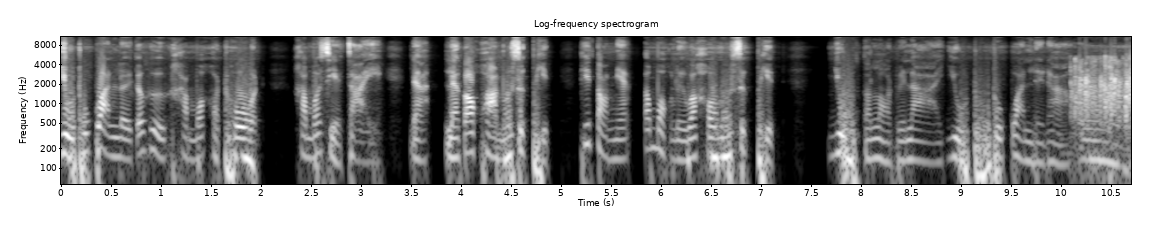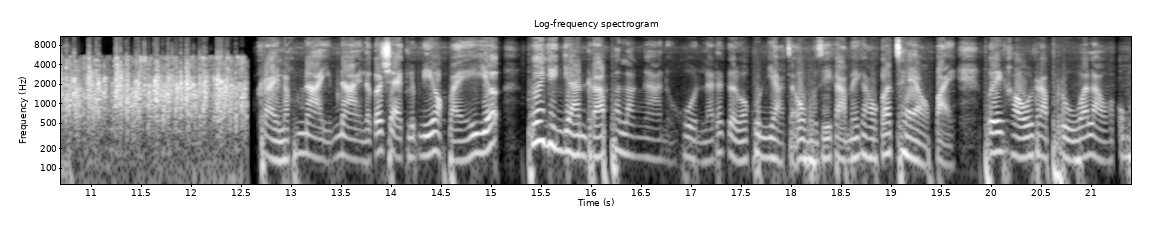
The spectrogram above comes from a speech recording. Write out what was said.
อยู่ทุกวันเลยก็คือคำว่าขอโทษคำว่าเสียใจนะแล้วก็ความรู้สึกผิด ที่ตอนเนี้ยต้องบอกเลยว่าเขารู้สึกผิด อยู่ตลอดเวลาอยู่ทุกๆวันเลยนะ ใครรักนายยิ้มนาย แล้วก็แชร์คลิปนี้ออกไปให้เยอะ เพื่อยืนยันรับพลังงานของคุณและถ้าเกิดว่าคุณอยากจะโอโหสิกรรมให้เขาก็แชร์ออกไป เพื่อให้เขารับรู้ว่าเราโอโห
